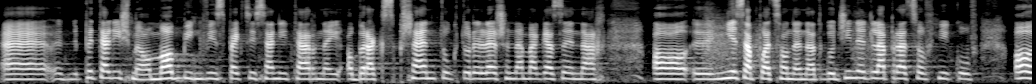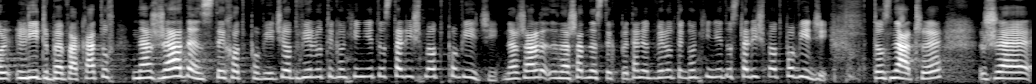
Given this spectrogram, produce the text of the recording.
E, Pytaliśmy o mobbing w inspekcji sanitarnej, o brak sprzętu, który leży na magazynach, o y, niezapłacone nadgodziny dla pracowników, o liczbę wakatów. Na żaden z tych odpowiedzi od wielu tygodni nie dostaliśmy odpowiedzi. Na, żal, na żadne z tych pytań od wielu tygodni nie dostaliśmy odpowiedzi. To znaczy, że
